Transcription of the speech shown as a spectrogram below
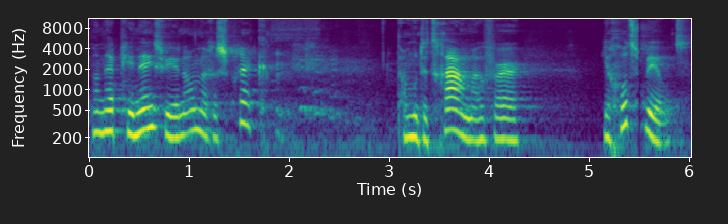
dan heb je ineens weer een ander gesprek. Dan moet het gaan over je godsbeeld.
